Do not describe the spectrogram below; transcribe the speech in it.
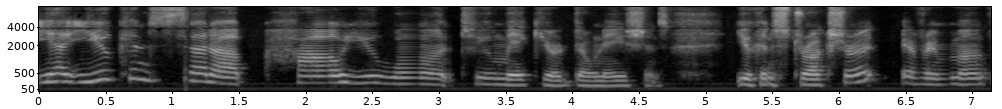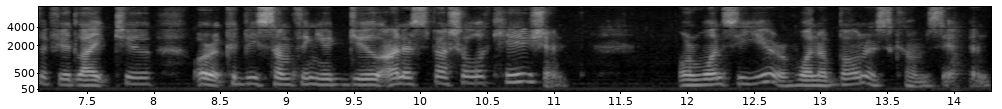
yeah, you can set up how you want to make your donations. You can structure it every month if you'd like to, or it could be something you do on a special occasion or once a year when a bonus comes in.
